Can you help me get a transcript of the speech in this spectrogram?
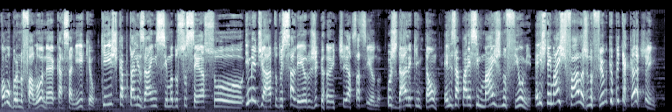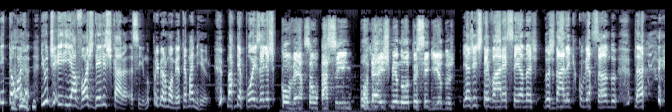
como o Bruno falou, né, Caça-Níquel, quis capitalizar em cima do sucesso imediato dos saleiros gigante assassino. Os Dalek, então, eles aparecem mais no filme. Eles têm mais falas no filme que o Peter Cushing. Então, olha, e, o e- e a voz deles, cara, assim, no primeiro momento é maneiro. Mas depois eles. Conversam assim por 10 minutos seguidos. E a gente tem várias cenas dos Dalek conversando, né?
